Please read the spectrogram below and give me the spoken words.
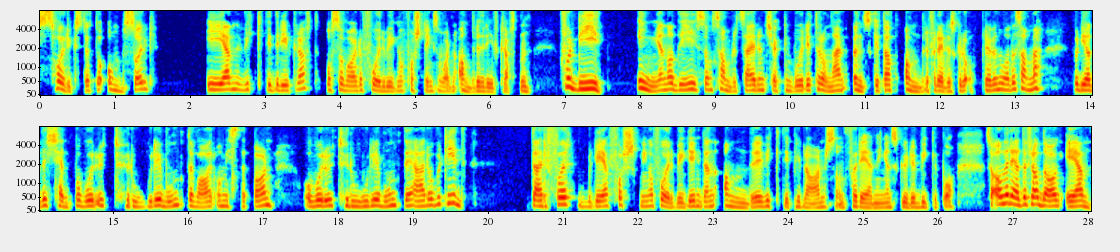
sorgstøtte og omsorg én viktig drivkraft, og så var det forebygging og forskning som var den andre drivkraften. Fordi ingen av de som samlet seg rundt kjøkkenbordet i Trondheim, ønsket at andre foreldre skulle oppleve noe av det samme. For de hadde kjent på hvor utrolig vondt det var å miste et barn, og hvor utrolig vondt det er over tid. Derfor ble forskning og forebygging den andre viktige pilaren som foreningen skulle bygge på. Så allerede fra dag én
